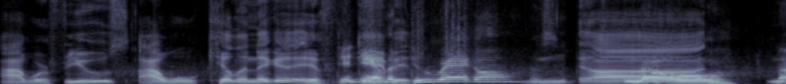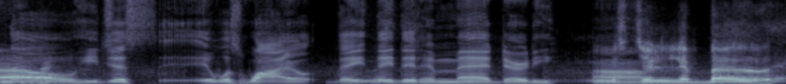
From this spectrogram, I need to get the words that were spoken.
I refuse. I will kill a nigga if Didn't he have a Gambit. do rag on? Uh, no, no, he just it was wild. They they did him mad dirty. Mr. Um, LeBeau.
